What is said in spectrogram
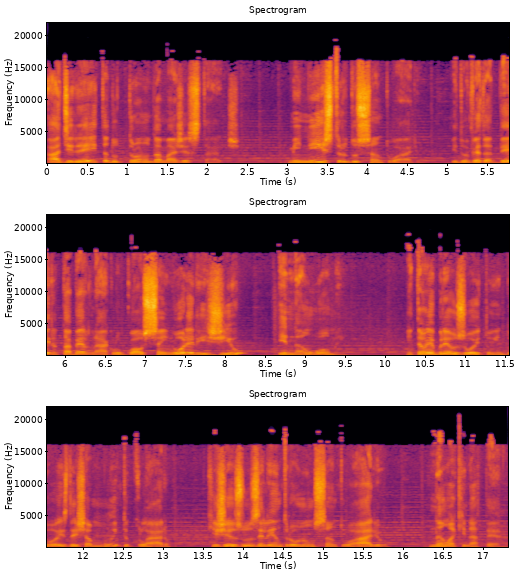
à direita do trono da majestade ministro do santuário e do verdadeiro tabernáculo, o qual o Senhor erigiu e não o homem. Então, Hebreus 8, 1 e 2 deixa muito claro que Jesus ele entrou num santuário, não aqui na terra,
